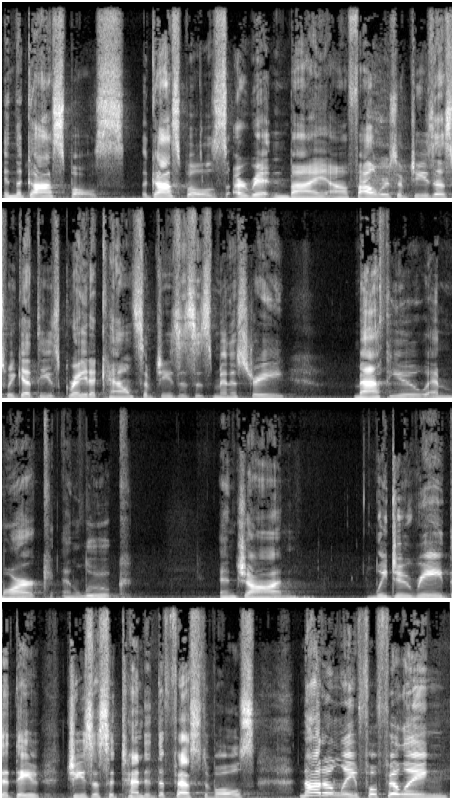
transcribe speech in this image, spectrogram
in the Gospels. The Gospels are written by uh, followers of Jesus. We get these great accounts of Jesus' ministry Matthew and Mark and Luke and John. We do read that they, Jesus attended the festivals, not only fulfilling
